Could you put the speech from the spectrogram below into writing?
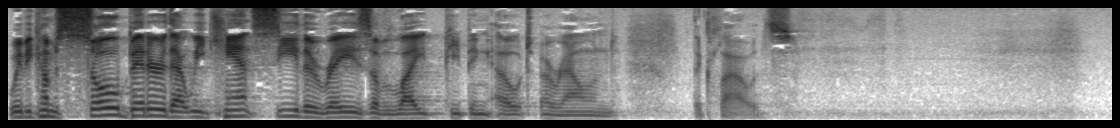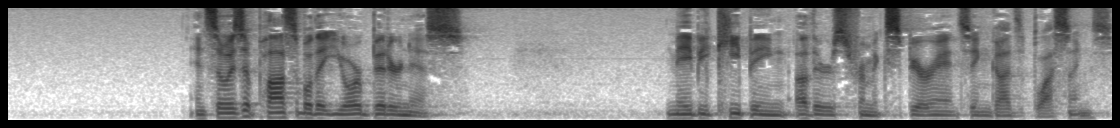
We become so bitter that we can't see the rays of light peeping out around the clouds. And so, is it possible that your bitterness may be keeping others from experiencing God's blessings?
